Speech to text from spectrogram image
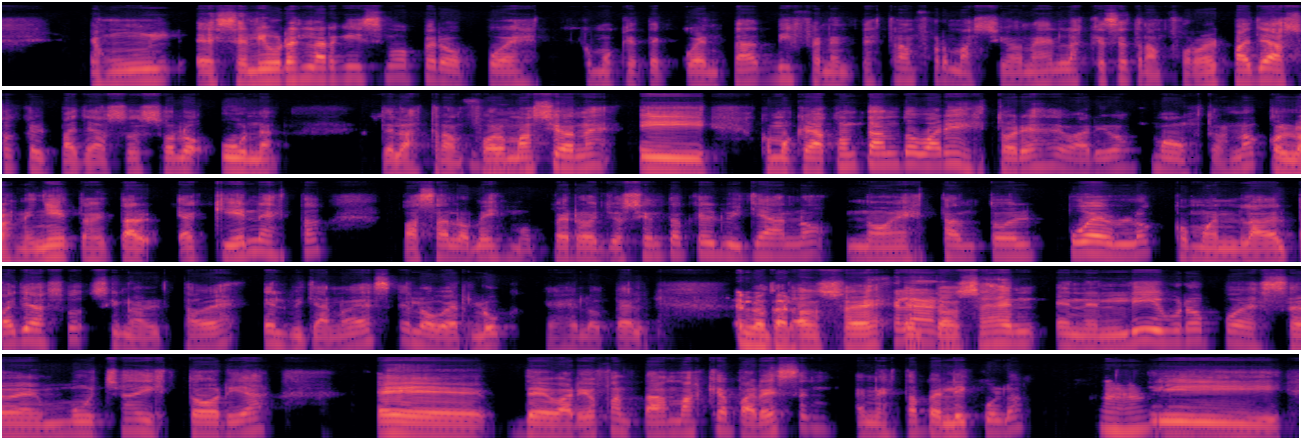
es un, ese libro es larguísimo, pero pues como que te cuenta diferentes transformaciones en las que se transforma el payaso, que el payaso es solo una de las transformaciones y como que va contando varias historias de varios monstruos, ¿no? Con los niñitos y tal. Y aquí en esta pasa lo mismo, pero yo siento que el villano no es tanto el pueblo como en la del payaso, sino esta vez el villano es el Overlook, que es el hotel. El hotel. Entonces, Claro. entonces en, en el libro pues se ven muchas historias eh, de varios fantasmas que aparecen en esta película y,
